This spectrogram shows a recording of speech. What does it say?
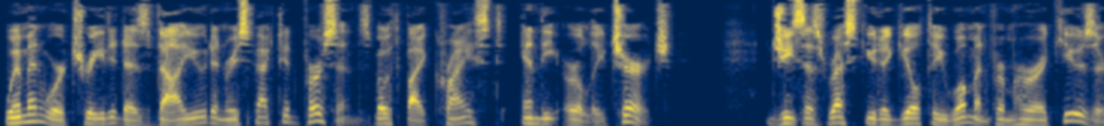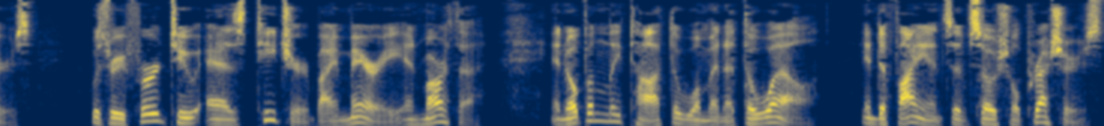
women were treated as valued and respected persons both by Christ and the early church. Jesus rescued a guilty woman from her accusers, was referred to as teacher by Mary and Martha, and openly taught the woman at the well, in defiance of social pressures.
